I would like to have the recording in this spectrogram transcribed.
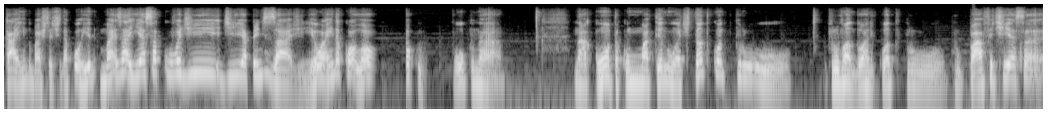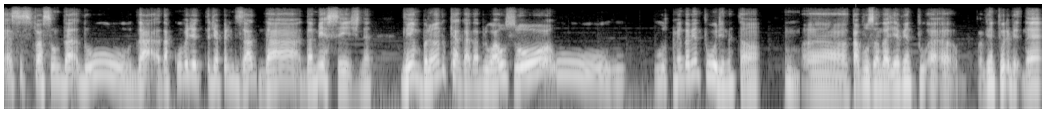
caindo bastante na corrida, mas aí essa curva de, de aprendizagem, eu ainda coloco um pouco na, na conta como uma atenuante, tanto quanto para o Van Dorn quanto para o Paffett, essa, essa situação da, do, da, da curva de, de aprendizado da, da Mercedes, né? Lembrando que a HWA usou o, o da Venturi, né? Então, estava usando ali a Venturi, a, a Venturi né?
